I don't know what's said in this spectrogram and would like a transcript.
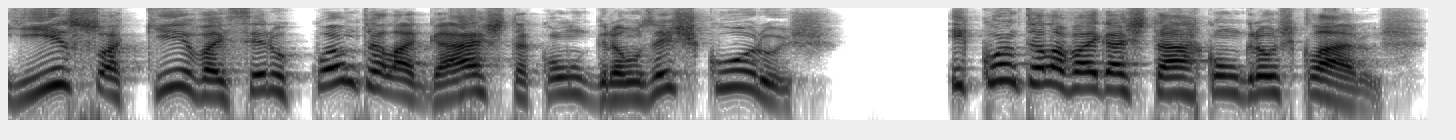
e isso aqui vai ser o quanto ela gasta com grãos escuros. E quanto ela vai gastar com grãos claros?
